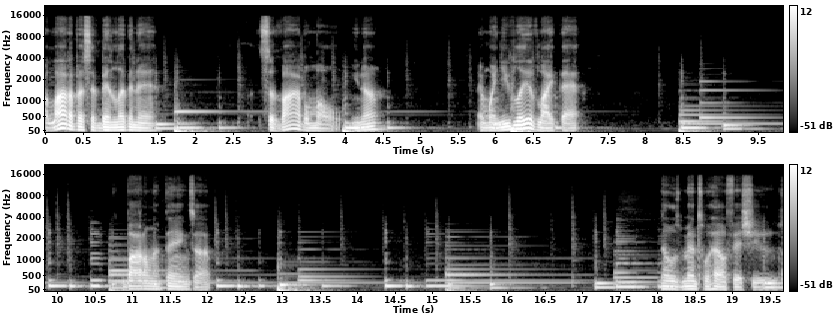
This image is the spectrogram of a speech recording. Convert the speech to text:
a lot of us have been living in survival mode, you know? And when you live like that, bottling things up. Those mental health issues.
